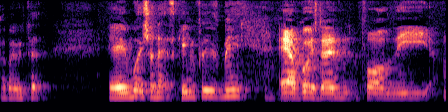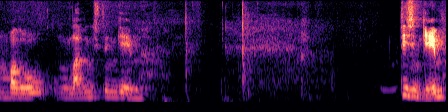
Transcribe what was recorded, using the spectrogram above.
about it. Um, what's your next game for us, mate? Eh, I've got us down for the Motherwell Livingston game. Decent game.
